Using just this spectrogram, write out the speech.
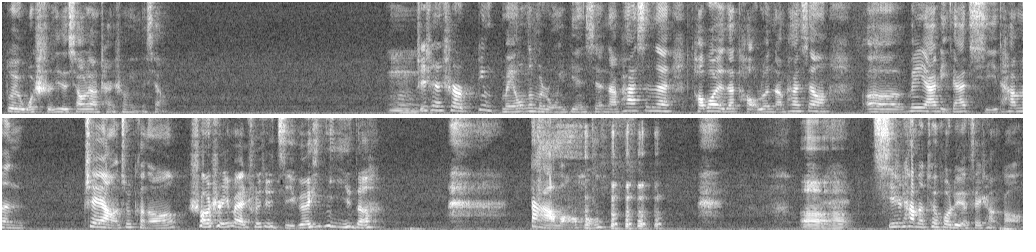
对我实际的销量产生影响。嗯这件事儿并没有那么容易变现，哪怕现在淘宝也在讨论，哪怕像呃薇娅、李佳琦他们这样，就可能 双十一卖出去几个亿的 大网红，嗯嗯其实他们的退货率也非常高，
